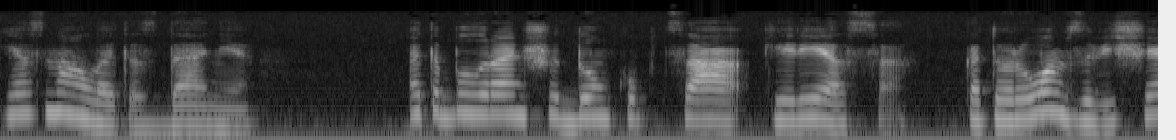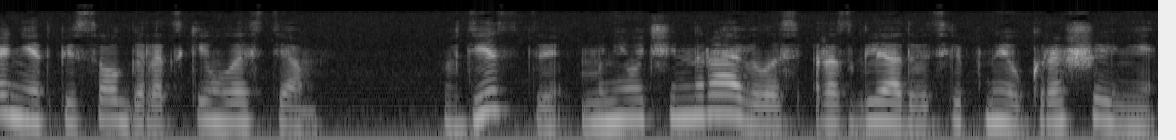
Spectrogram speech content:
Я знала это здание, это был раньше дом купца Кириаса, который он в завещании отписал городским властям. В детстве мне очень нравилось разглядывать лепные украшения.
